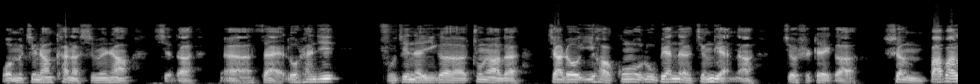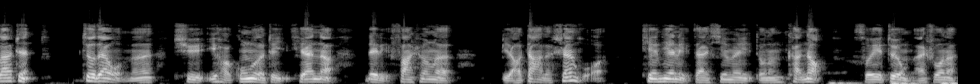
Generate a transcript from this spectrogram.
我们经常看到新闻上写的，呃，在洛杉矶附近的一个重要的加州一号公路路边的景点呢。就是这个圣巴巴拉镇，就在我们去一号公路的这几天呢，那里发生了比较大的山火，天天里在新闻里都能看到，所以对我们来说呢，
